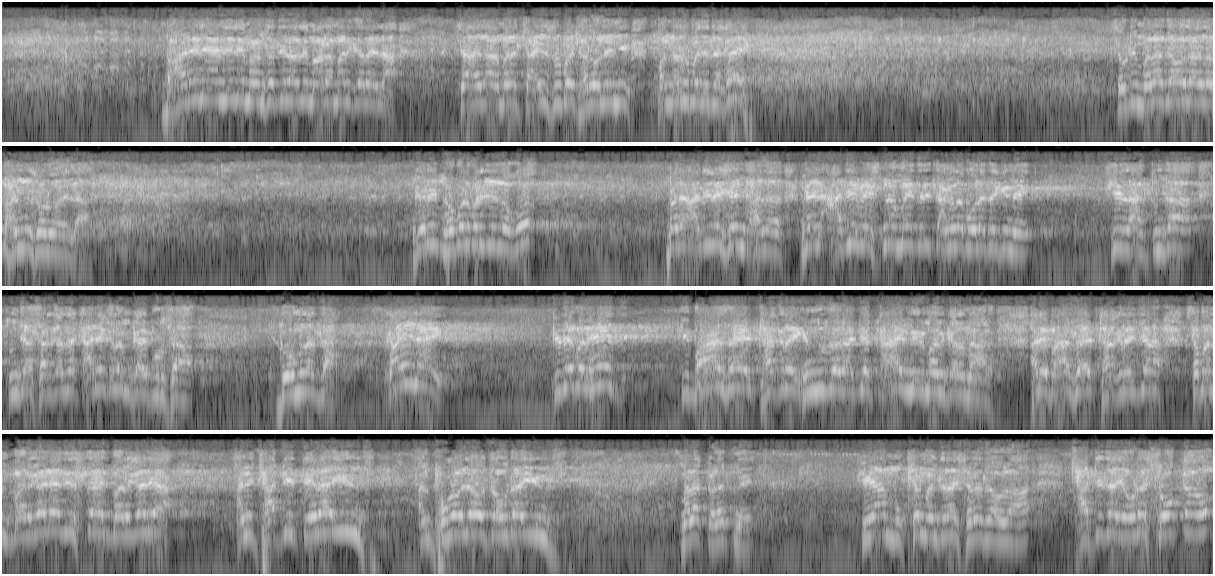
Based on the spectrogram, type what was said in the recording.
भाड्याने आणलेली माणसं ती लागली मारामारी करायला. त्याला आम्हाला चाळीस रुपये ठरवले मी पन्नास रुपये देता काय? शेवटी मला जावं लागलं भांडणं सोडवायला. गरीब झोपडपडीचे लोक बरं अधिवेशन झालं. नाही अधिवेशनामध्ये तरी चांगलं बोलायचं की नाही? की तुमचा तुमच्या सरकारचा कार्यक्रम काय पुढचा? डोमलाचा काही नाही. तिथे पण हेच की बाळासाहेब ठाकरे हिंदूचं राज्य काय निर्माण करणार? अरे बाळासाहेब ठाकरेच्या समान बरगड्या दिसत आहेत बरगड्या. आणि छाती तेरा इंच आणि फुगवल्यावर चौदा इंच. मला कळत नाही. की या मुख्यमंत्र्या शरदरावला छातीचा एवढा शोक का हो?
